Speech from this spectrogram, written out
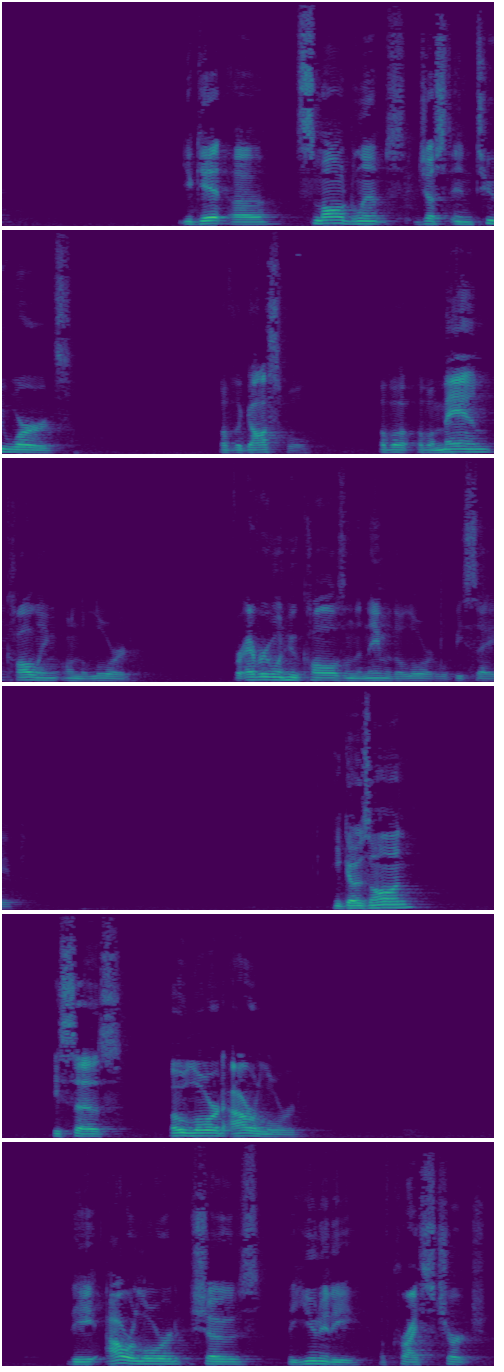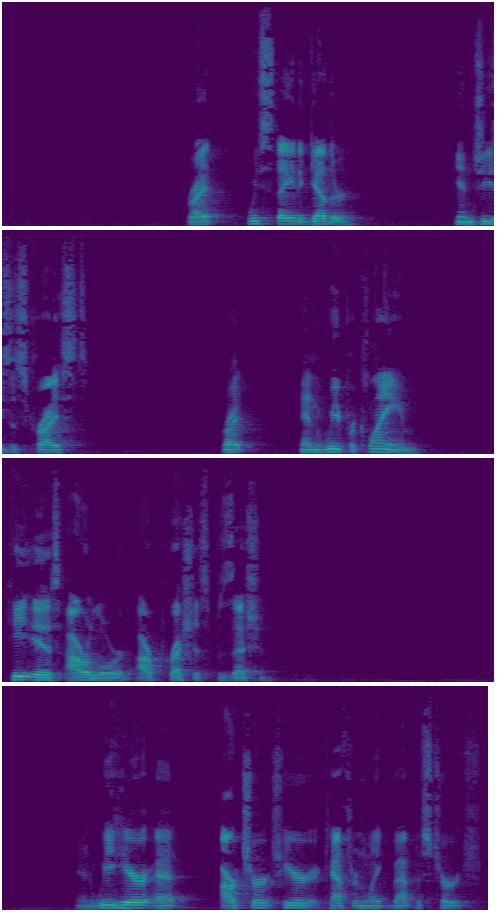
you get a small glimpse just in two words of the gospel of a, of a man calling on the Lord. For everyone who calls on the name of the Lord will be saved. He goes on. He says, O Lord, our Lord. The our Lord shows the unity of Christ's church. Right? We stay together in Jesus Christ. Right? and we proclaim He is our Lord, our precious possession. And we here at our church here at Catherine Lake Baptist Church,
